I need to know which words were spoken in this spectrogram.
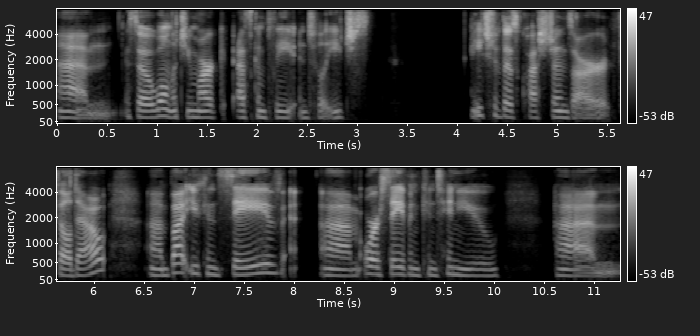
Um, so it won't let you mark as complete until each each of those questions are filled out. Um, but you can save um, or save and continue um,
